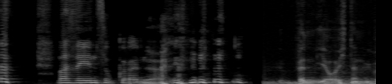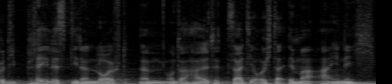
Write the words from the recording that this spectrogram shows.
was sehen zu können. Ja. Wenn ihr euch dann über die Playlist, die dann läuft, ähm, unterhaltet, seid ihr euch da immer einig?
